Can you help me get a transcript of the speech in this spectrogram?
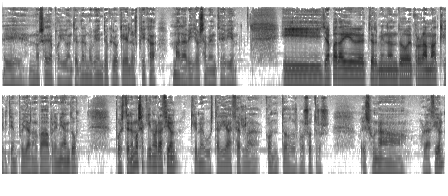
eh, no se haya podido entender muy bien, yo creo que él lo explica maravillosamente bien. Y ya para ir terminando el programa, que el tiempo ya nos va apremiando, pues tenemos aquí una oración que me gustaría hacerla con todos vosotros es una oración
